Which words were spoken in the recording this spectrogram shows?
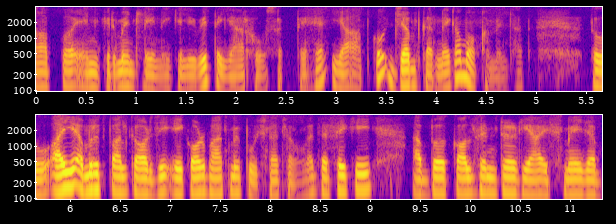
आप इंक्रीमेंट लेने के लिए भी तैयार हो सकते हैं या आपको जंप करने का मौका मिल जाता है। तो आइए अमृतपाल कौर जी एक और बात मैं पूछना चाहूँगा। जैसे कि अब कॉल सेंटर या इसमें जब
